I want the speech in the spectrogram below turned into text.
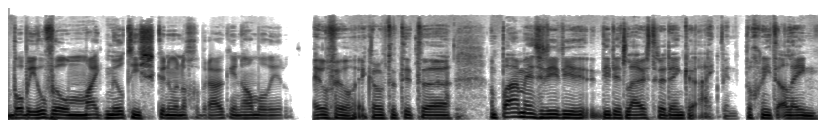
Bobby, hoeveel Mike Multis kunnen we nog gebruiken in de handbalwereld? Heel veel. Ik hoop dat dit eh, een paar mensen die, die, die dit luisteren denken, ah, ik ben toch niet alleen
